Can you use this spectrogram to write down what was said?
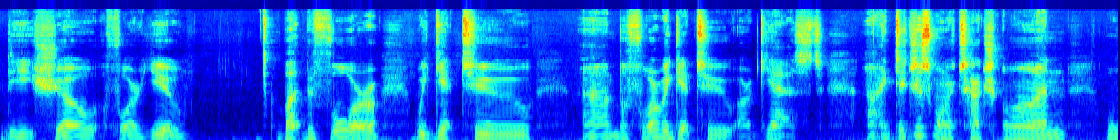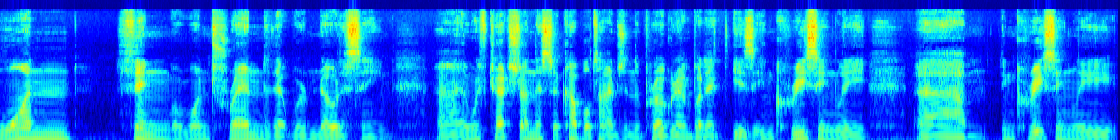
the show for you. But before we get to um, before we get to our guest, uh, I did just want to touch on one thing or one trend that we're noticing. Uh, and we've touched on this a couple times in the program, but it is increasingly, um, increasingly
